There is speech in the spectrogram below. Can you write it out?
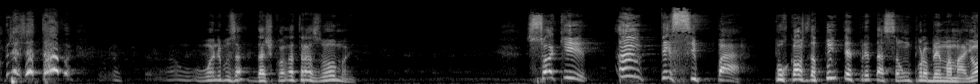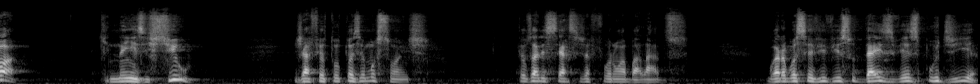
Onde é que você estava? O ônibus da escola atrasou, mãe. Só que antecipar, por causa da tua interpretação, um problema maior, que nem existiu, já afetou tuas emoções. Teus alicerces já foram abalados. Agora você vive isso dez vezes por dia.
